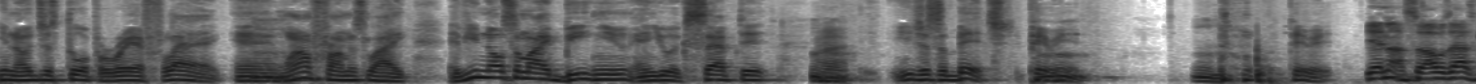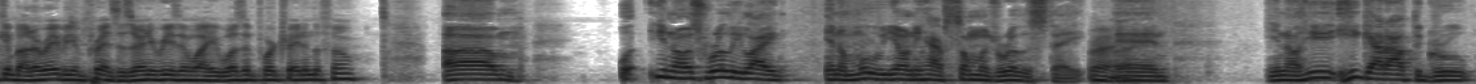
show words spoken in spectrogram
You know, just threw up a red flag. And mm. where I'm from, it's like if you know somebody beating you and you accept it, you're just a bitch. Period. Mm-hmm. Mm. period. Yeah, no. So I was asking about Arabian Prince. Is there any reason why he wasn't portrayed in the film? Um, well, you know, it's really like in a movie you only have so much real estate, Right. and you know he he got out the group.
